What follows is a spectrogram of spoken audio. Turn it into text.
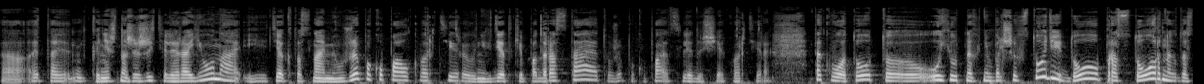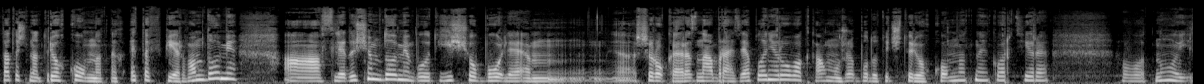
э, это, конечно же, жители района и те, кто с нами уже покупал квартиры, у них детки подрастают, уже покупают следующие квартиры. Так вот, от э, уютных небольших студий до просторных, достаточно трехкомнатных. Это в первом доме, а в следующем доме будет еще более э, широкое разнообразие планировок, там уже будут и четырехкомнатные квартиры. Вот. Ну, и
